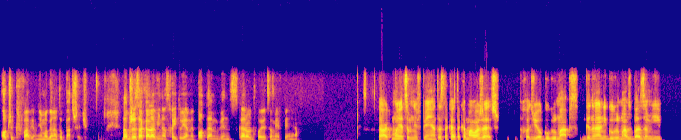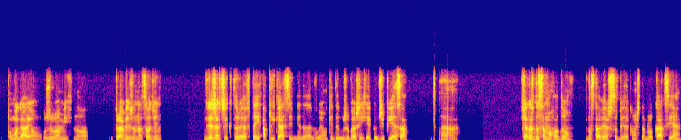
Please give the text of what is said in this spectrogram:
oczy krwawią, nie mogę na to patrzeć. Dobrze, Zaka Lawina zhejtujemy potem, więc Karol, twoje co mnie wpienia. Tak, moje co mnie wpienia. To jest taka, taka mała rzecz. Chodzi o Google Maps. Generalnie Google Maps bardzo mi pomagają. Używam ich no, prawie że na co dzień. Dwie rzeczy, które w tej aplikacji mnie denerwują, kiedy używasz ich jako GPS-a. Siadasz do samochodu, nastawiasz sobie jakąś tam lokację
